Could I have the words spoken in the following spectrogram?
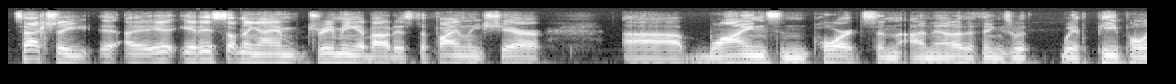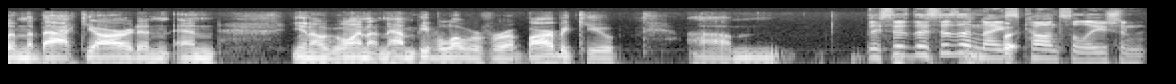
it's actually uh, it, it is something I am dreaming about is to finally share uh, wines and ports and, and other things with with people in the backyard and and you know going out and having people over for a barbecue. Um, This is this is a nice But- consolation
